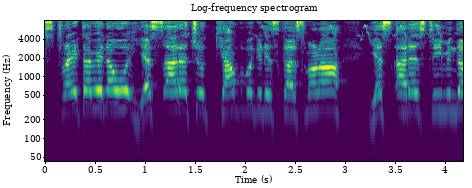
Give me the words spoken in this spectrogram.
ಸ್ಟ್ರೈಟ್ ಅವೇ ನಾವು ಎಸ್ ಆರ್ ಎಚ್ ಕ್ಯಾಂಪ್ ಬಗ್ಗೆ ಡಿಸ್ಕಸ್ ಮಾಡೋಣ. ಎಸ್ ಆರ್ ಎಸ್ ಟೀಮ್ ಇಂದ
